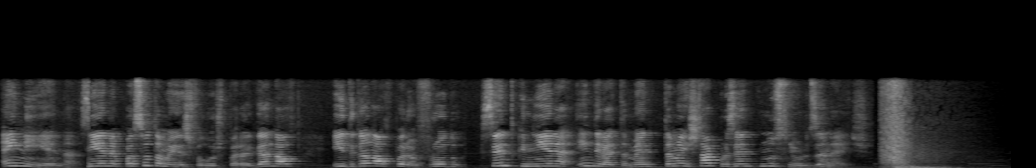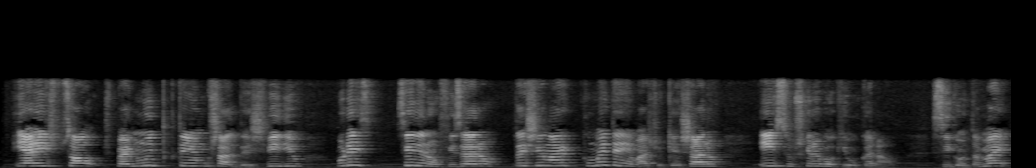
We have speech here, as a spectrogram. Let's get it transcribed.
em Niena. Niena passou também esses valores para Gandalf e de Gandalf para Frodo, sendo que Niena indiretamente também está presente no Senhor dos Anéis. E é isto pessoal, espero muito que tenham gostado deste vídeo, por isso, se ainda não o fizeram, deixem like, comentem abaixo o que acharam e subscrevam aqui o canal. Sigam também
